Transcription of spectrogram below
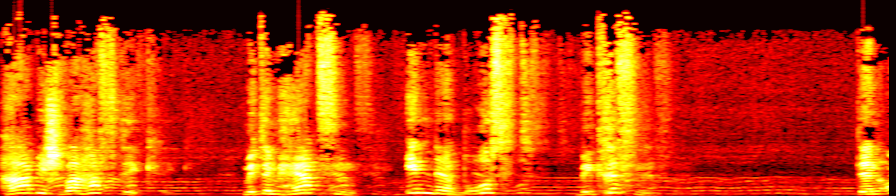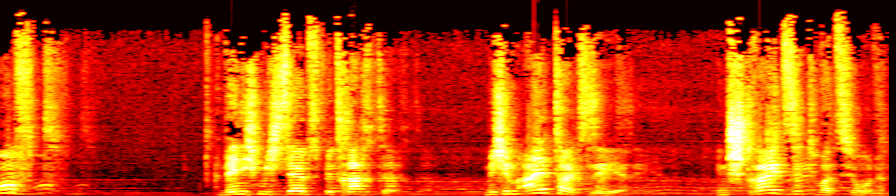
Habe ich wahrhaftig mit dem Herzen in der Brust begriffen? Denn oft, wenn ich mich selbst betrachte, mich im Alltag sehe, in Streitsituationen,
